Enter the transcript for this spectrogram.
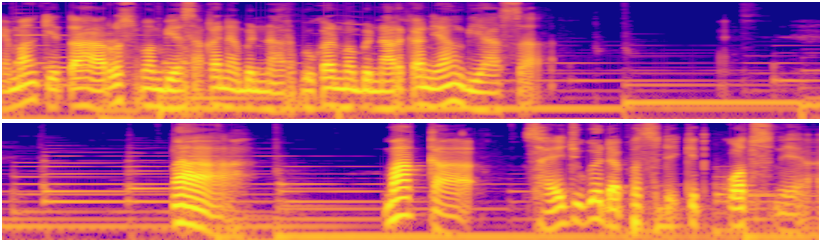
memang kita harus membiasakan yang benar, bukan membenarkan yang biasa. Nah, maka saya juga dapat sedikit quotes nih ya.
